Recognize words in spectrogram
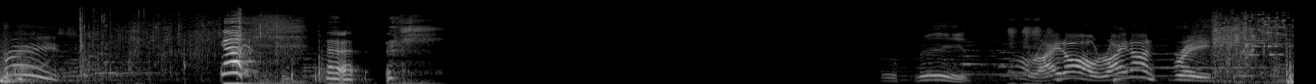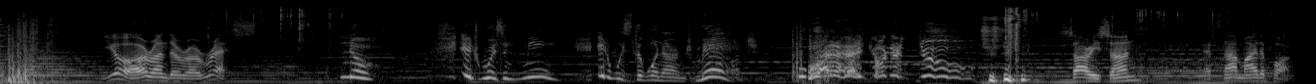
Freeze! Freeze. right, all right, on free. You're under arrest. No, it wasn't me. It was the one-armed man. What are they gonna do? Sorry, son. That's not my department.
